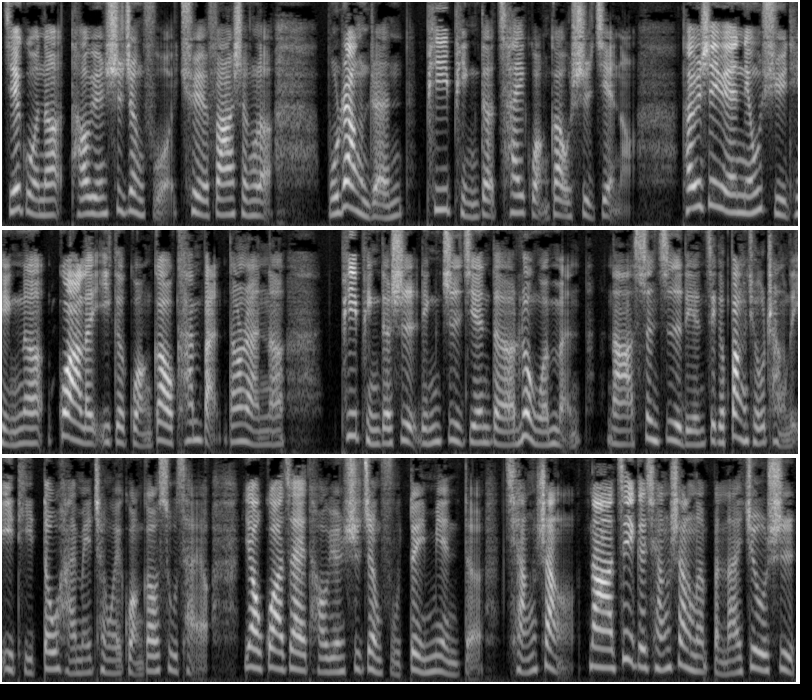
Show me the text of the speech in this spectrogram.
结果呢，桃园市政府却发生了不让人批评的猜广告事件哦。桃园市议员牛许庭呢，挂了一个广告看板，当然呢，批评的是林志坚的论文门。那甚至连这个棒球场的议题都还没成为广告素材哦，要挂在桃园市政府对面的墙上哦。那这个墙上呢，本来就是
